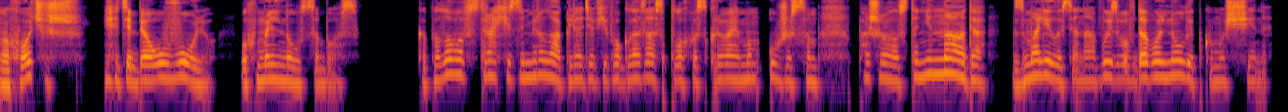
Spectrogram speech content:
«Ну, хочешь, я тебя уволю», — ухмыльнулся босс. Копылова в страхе замерла, глядя в его глаза с плохо скрываемым ужасом. «Пожалуйста, не надо!» — взмолилась она, вызвав довольную улыбку мужчины.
